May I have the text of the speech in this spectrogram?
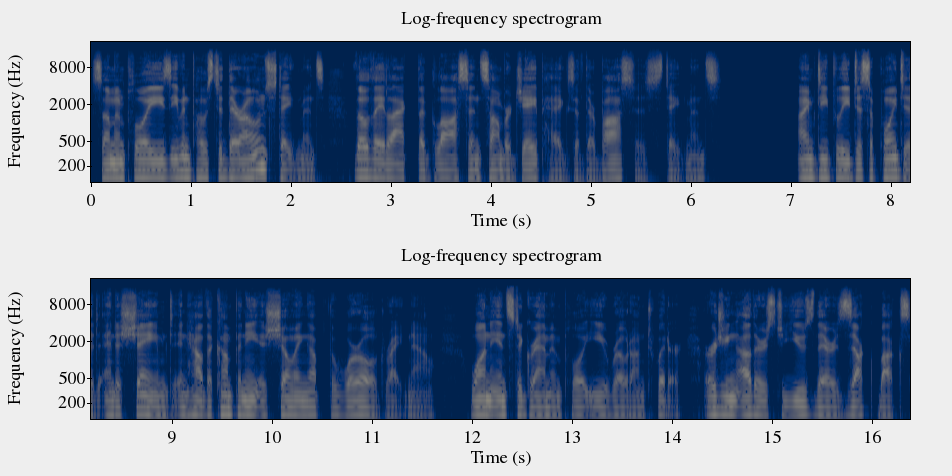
Some employees even posted their own statements, though they lacked the gloss and somber JPEGs of their bosses' statements. I'm deeply disappointed and ashamed in how the company is showing up the world right now, one Instagram employee wrote on Twitter, urging others to use their Zuckbucks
